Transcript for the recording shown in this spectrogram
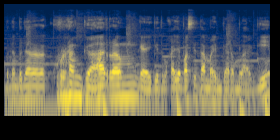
Bener-bener kurang garam kayak gitu. Makanya pasti tambahin garam lagi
